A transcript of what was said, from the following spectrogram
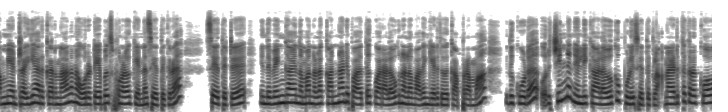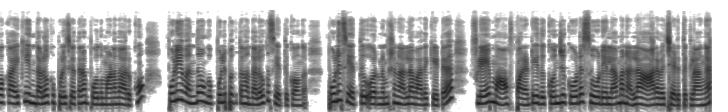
கம்மியாக ட்ரையாக இருக்கிறனால நான் ஒரு டேபிள் ஸ்பூன் அளவுக்கு எண்ணெய் சேர்த்துக்கிறேன். சேர்த்துட்டு இந்த வெங்காயம் இந்த மாதிரி நல்லா கண்ணாடி பதத்துக்கு வர அளவுக்கு நல்லா வதங்கி எடுத்ததுக்கு அப்புறமா இது கூட ஒரு சின்ன நெல்லிக்காய் அளவுக்கு புளி சேர்த்துக்கலாம். நான் எடுத்துக்கிற கோவக்காய்க்கு இந்த அளவுக்கு புளி சேர்த்தனா போதுமானதாக இருக்கும். புளி வந்து உங்கள் புளிப்புக்கு தகுந்த அளவுக்கு சேர்த்துக்கோங்க. புளி சேர்த்து ஒரு நிமிஷம் நல்லா வதக்கிட்டு ஃப்ளேம் ஆஃப் பண்ணிவிட்டு இது கொஞ்சம் கூட சூடு இல்லாமல் நல்லா ஆற வச்சு எடுத்துக்கலாங்க.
